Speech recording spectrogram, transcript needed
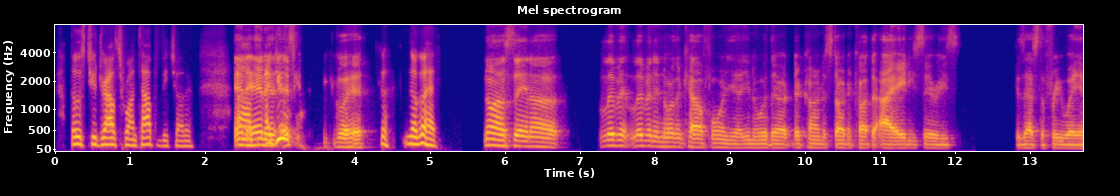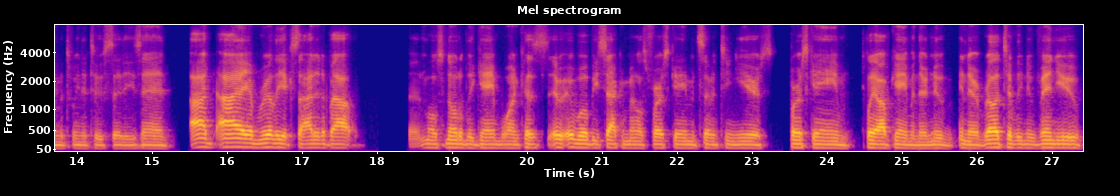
those two droughts were on top of each other. and Um, and I do- go ahead. Go- No, go ahead. No, I was saying, uh, living living in Northern California, you know, where they're they're kind of starting to call it the I eighty series because that's the freeway in between the two cities, and I I am really excited about, most notably Game One because it, it will be Sacramento's first game in seventeen years, first game playoff game in their new in their relatively new venue.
